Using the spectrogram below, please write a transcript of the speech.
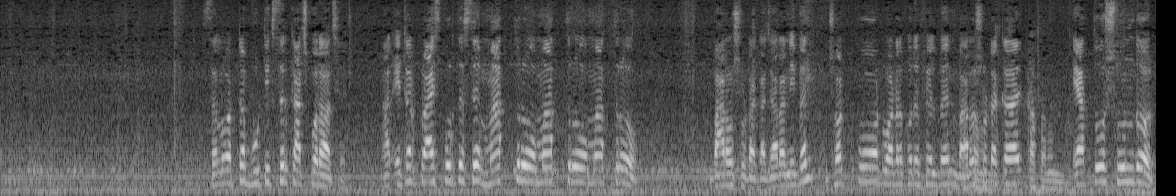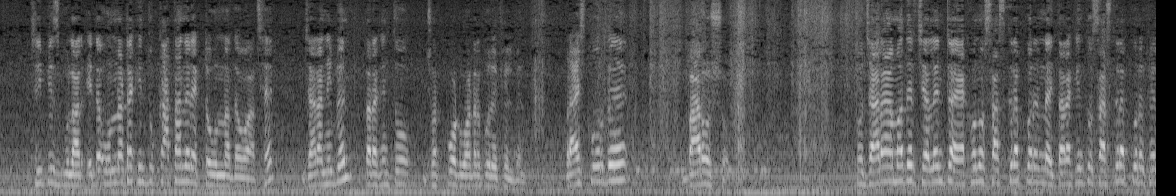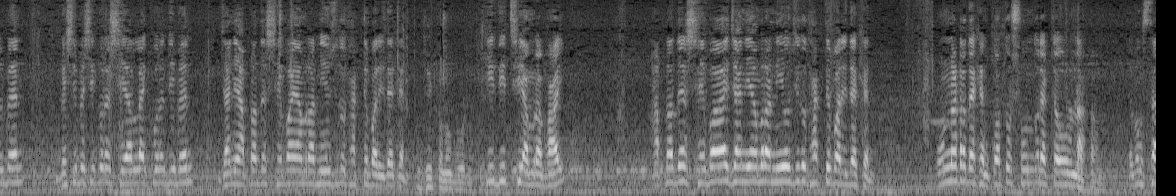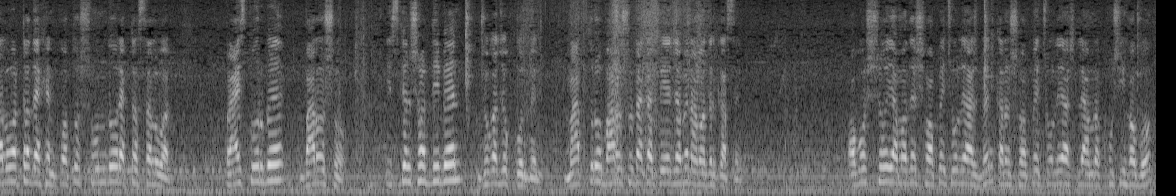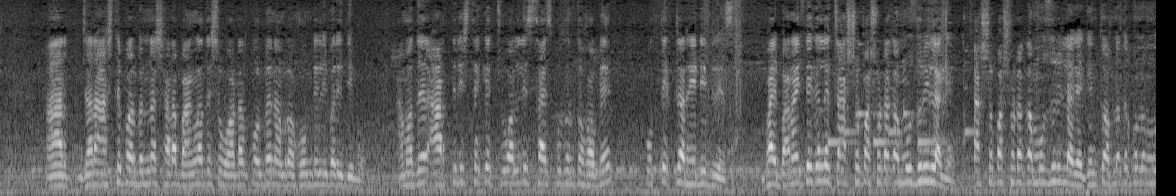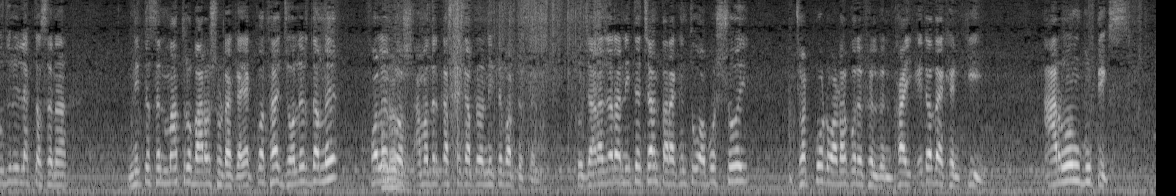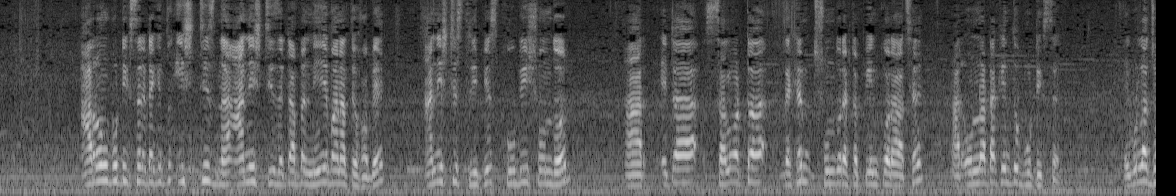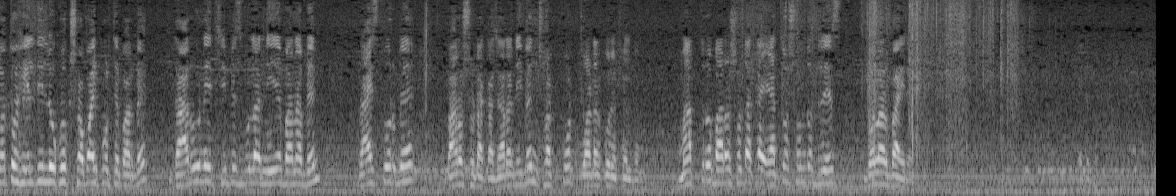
সালোয়ারটা বুটিক্সের কাজ করা আছে। আর এটার প্রাইস পড়তেছে মাত্র মাত্র মাত্র বারোশো টাকা। যারা নেবেন ঝটপট অর্ডার করে ফেলবেন বারোশো টাকায়। এত সুন্দর থ্রি পিসগুলার এটা ওন্নাটা কিন্তু কাতানের একটা ওন্না দেওয়া আছে। যারা নেবেন তারা কিন্তু ঝটপট অর্ডার করে ফেলবেন। প্রাইস পড়বে বারোশো। তো যারা আমাদের চ্যানেলটা এখনও সাবস্ক্রাইব করেন নাই তারা কিন্তু সাবস্ক্রাইব করে ফেলবেন। বেশি বেশি করে শেয়ার লাইক করে দিবেন। জানি আপনাদের সেবায় আমরা নিয়োজিত থাকতে পারি দেখেন। যে কোনো কি দিচ্ছি আমরা ভাই? আপনাদের সেবায় জানি আমরা নিয়োজিত থাকতে পারি দেখেন। ওড়নাটা দেখেন কত সুন্দর একটা ওড়না। এবং সালোয়ারটা দেখেন কত সুন্দর একটা সালোয়ার। প্রাইস পড়বে বারোশো। স্ক্রিনশট দিবেন যোগাযোগ করবেন। মাত্র বারোশো টাকা পেয়ে যাবেন আমাদের কাছে। অবশ্যই আমাদের শপে চলে আসবেন কারণ শপে চলে আসলে আমরা খুশি হব। আর যারা আসতে পারবেন না সারা বাংলাদেশে অর্ডার করবেন আমরা হোম ডেলিভারি দিব। আমাদের আটত্রিশ থেকে চুয়াল্লিশ সাইজ পর্যন্ত হবে প্রত্যেকটা রেডি ড্রেস ভাই বানাইতে গেলে চারশো পাঁচশো টাকা মজুরি লাগে। চারশো পাঁচশো টাকা মজুরি লাগে কিন্তু আপনাদের কোনো মজুরি লাগতেছে না। নিতেছেন মাত্র বারোশো টাকা। এক কথায় জলের দামে ফলের রস আমাদের কাছ থেকে আপনারা নিতে পারতেছেন। তো যারা যারা নিতে চান তারা কিন্তু অবশ্যই ঝটপট অর্ডার করে ফেলবেন। ভাই এটা দেখেন কি? আরং বুটিক্স আরং বুটিক্সের এটা কিন্তু স্টিচ না আনস্টিচ এটা আপনার নিয়ে বানাতে হবে। আনস্টিচ থ্রি পিস খুবই সুন্দর। আর এটা সালোয়ারটা দেখেন, সুন্দর একটা পিন করা আছে। আর ওন্নাটা কিন্তু বুটিক্সের এগুলা যত হেলদি লোক হোক, সবাই পড়তে পারবে। দারুণ এই থ্রি পিসগুলা নিয়ে বানাবেন। প্রাইস পড়বে বারোশো টাকা। যারা নেবেন, ঝটপট অর্ডার করে ফেলবেন। মাত্র বারোশো টাকা, এত সুন্দর ড্রেস বলার বাইরে।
